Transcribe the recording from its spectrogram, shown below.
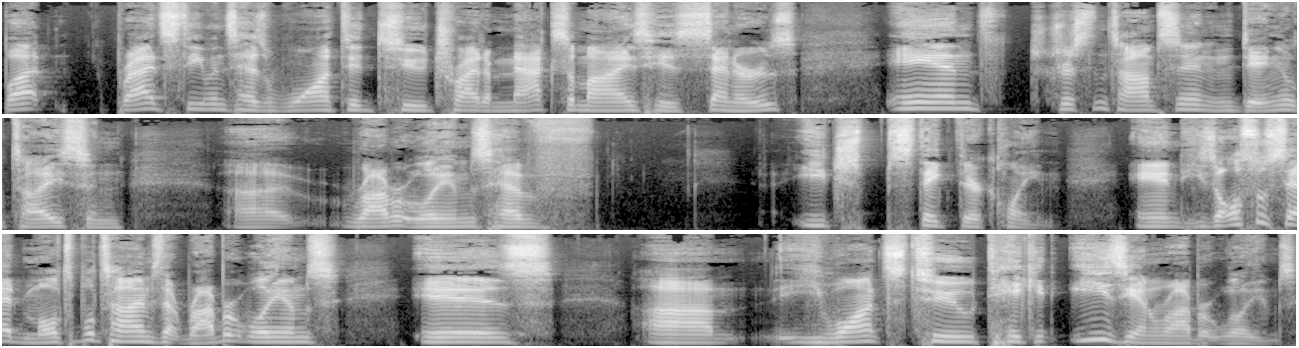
But Brad Stevens has wanted to try to maximize his centers, and Tristan Thompson and Daniel Theis and uh, Robert Williams have each staked their claim. And he's also said multiple times that Robert Williams is. Um, he wants to take it easy on Robert Williams.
